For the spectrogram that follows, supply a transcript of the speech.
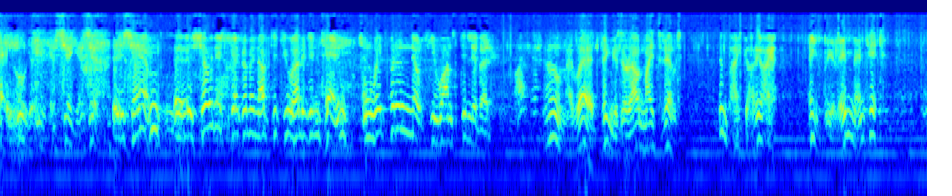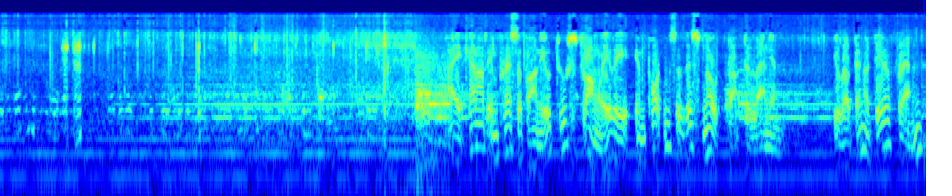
say? Oh, yes, sir, yes, sir. Uh, Sam, uh, show this gentleman up to 210 and wait for a note he wants delivered. Oh, my word, fingers around my throat. And by golly, I, I really meant it. I cannot impress upon you too strongly the importance of this note, Dr. Lanyon. You have been a dear friend,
